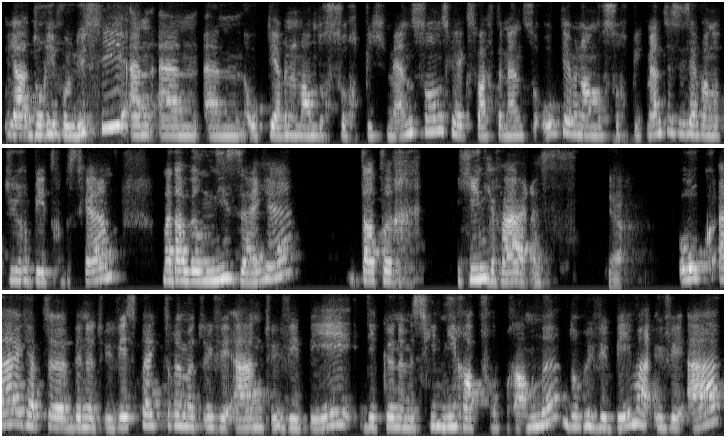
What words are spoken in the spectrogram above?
Ja, door evolutie. En, en, en ook die hebben een ander soort pigment soms. Gelijk zwarte mensen ook. Die hebben een ander soort pigment. Dus die zijn van nature beter beschermd. Maar dat wil niet zeggen dat er geen gevaar is Ja, ook, hè, je hebt eh, binnen het UV-spectrum het UVA en het UVB, die kunnen misschien niet rap verbranden door UVB, maar UVA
